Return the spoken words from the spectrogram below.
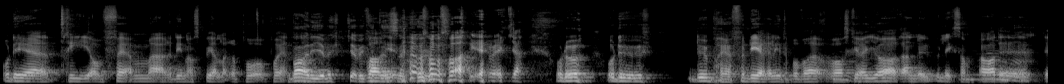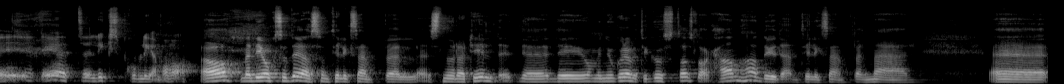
Och det är tre av fem är dina spelare på, på en... Varje vecka, vilket varje, är så varje vecka. Och, du, och du, du börjar fundera lite på vad, vad ska jag göra nu liksom. Ja, det, det, det är ett lyxproblem att ha. Ja, men det är också det som till exempel snurrar till det. det, är, om vi nu går över till Gustavs lag. Han hade ju den till exempel när eh,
